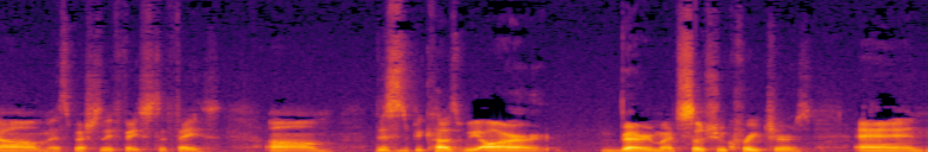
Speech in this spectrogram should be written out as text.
um, especially face to face. This is because we are very much social creatures, and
